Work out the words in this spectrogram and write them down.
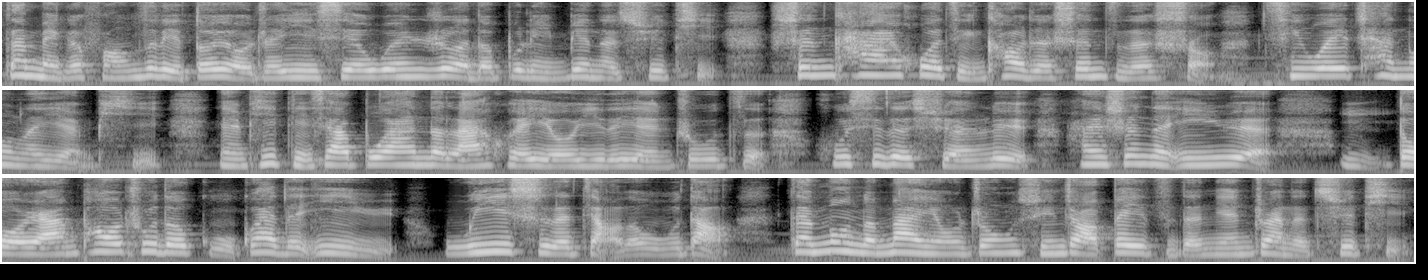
在每个房子里都有着一些温热的不灵便的躯体，伸开或紧靠着身子的手，轻微颤动的眼皮，眼皮底下不安的来回游移的眼珠子，呼吸的旋律，鼾声的音乐，嗯，陡然抛出的古怪的呓语。无意识的脚的舞蹈，在梦的漫游中寻找被子的辗转的躯体，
